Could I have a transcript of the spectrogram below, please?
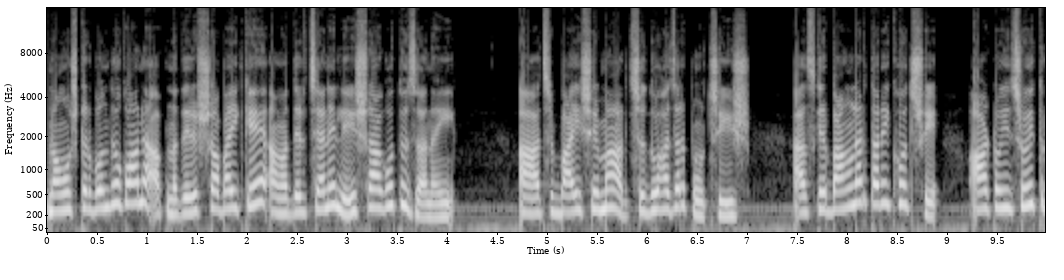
নমস্কার বন্ধুগণ, আপনাদের সবাইকে আমাদের চ্যানেলে স্বাগত জানাই। আজ বাইশে মার্চ দু হাজার পঁচিশ। আজকের বাংলার তারিখ হচ্ছে আটই চৈত্র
